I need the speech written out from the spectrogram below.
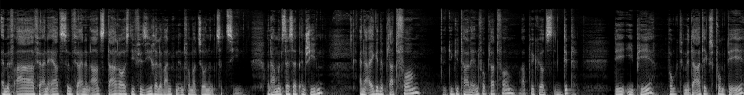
MFA, für eine Ärztin, für einen Arzt daraus die für sie relevanten Informationen zu ziehen. Und haben uns deshalb entschieden, eine eigene Plattform, eine digitale Infoplattform, abgekürzt DIP, DIP, www.medatix.de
